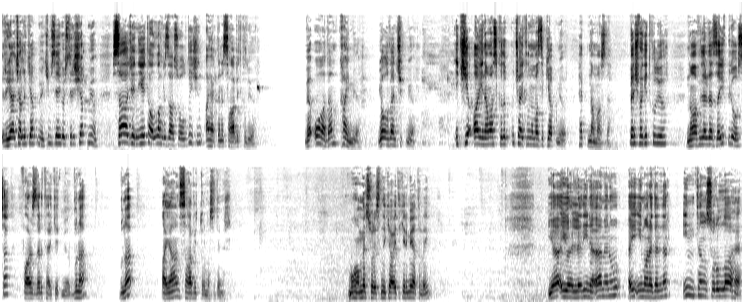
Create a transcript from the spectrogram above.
Riyakarlık yapmıyor, kimseye gösteriş yapmıyor. Sadece niyeti Allah rızası olduğu için ayaklarını sabit kılıyor. Ve o adam kaymıyor, yoldan çıkmıyor. İki ay namaz kılıp üç ay kılmamazlık yapmıyor. Hep namazda. Beş vakit kılıyor. Nafilelerde zayıf bile olsa farzları terk etmiyor. Buna, buna ayağın sabit durması denir. Muhammed suresindeki ayet-i kerimeyi hatırlayın. Ya eyyühellezine amenu ey iman edenler in tensurullâhe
